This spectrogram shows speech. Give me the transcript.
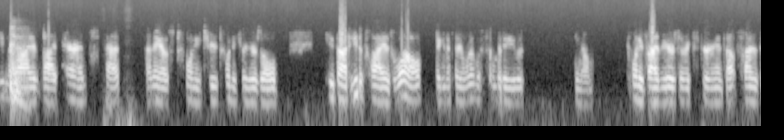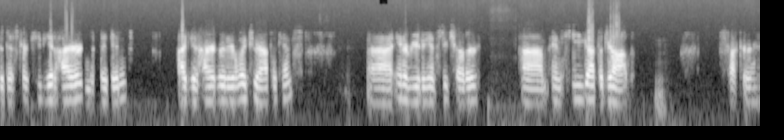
eaten alive by parents at I think I was 22, 23 years old he thought he'd apply as well, thinking if they went with somebody with, you know, 25 years of experience outside of the district, he'd get hired, and if they didn't, I'd get hired. We were the only two applicants, uh, interviewed against each other, um, and he got the job. Sucker,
